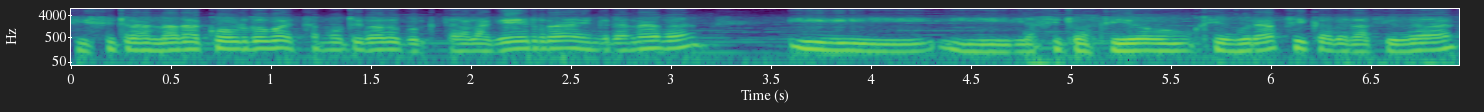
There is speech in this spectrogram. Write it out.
Si se traslada a Córdoba está motivado porque está la guerra en Granada y, y la situación geográfica de la ciudad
